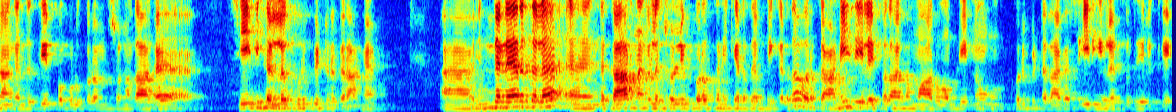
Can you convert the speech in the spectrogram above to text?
நாங்க இந்த தீர்ப்பை கொடுக்குறோம்னு சொன்னதாக செய்திகள்ல குறிப்பிட்டிருக்கிறாங்க. இந்த நேரத்துல இந்த காரணங்களை சொல்லி புறக்கணிக்கிறது அப்படிங்கிறது அவருக்கு அநீதி இழைப்பதாக மாறும் அப்படின்னும் குறிப்பிட்டதாக செய்திகள் என்பது இருக்கு.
